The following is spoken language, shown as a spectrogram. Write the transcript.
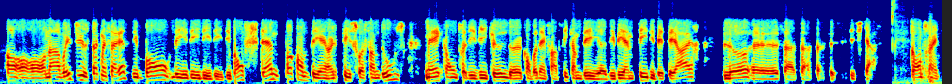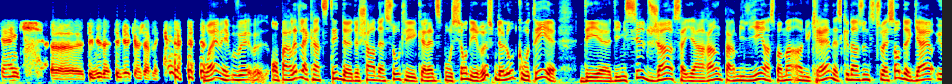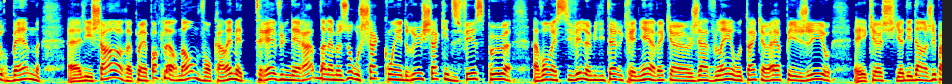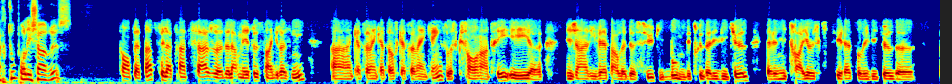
On, a envoyé du vieux stock, mais ça reste des bons, des, des, des, des bons systèmes, pas contre des, un T-72, mais contre des véhicules de combat d'infanterie comme des, des BMP, des BTR, là, euh, ça, ça, ça c'est efficace. Contre un tank, euh, c'est mieux, mieux qu'un javelin. ouais, mais on parlait de la quantité de, chars d'assaut qu'à la disposition des Russes, mais de l'autre côté, euh, des, euh, missiles du genre, ça y en rentre par milliers en ce moment en Ukraine. Est-ce que dans une situation de guerre urbaine, euh, les chars, peu importe leur nombre, vont quand même être très vulnérables dans la mesure où chaque coin de rue, chaque édifice peut avoir un civil, un militaire ukrainien avec un javelin autant qu'un RPG et qu'il y a des dangers partout pour les chars russes? Complètement. C'est l'apprentissage de l'armée russe en Grozny en 94-95, où sont rentrés et euh, les gens arrivaient par le dessus, puis boum, détruisaient les véhicules. Il y avait une mitrailleuse qui tirait sur les véhicules de,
